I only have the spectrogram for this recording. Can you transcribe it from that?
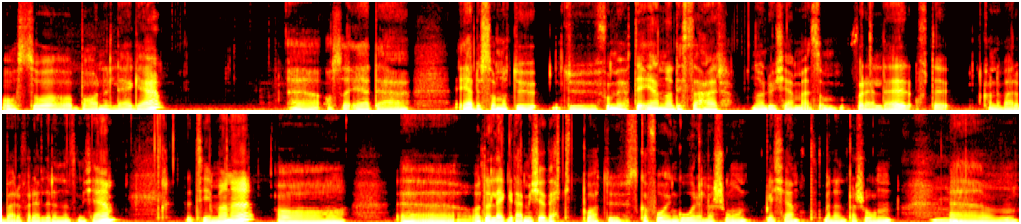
og så barnelege. Uh, og så er det, er det sånn at du, du, får møte en av disse her når du kommer som forelder. Ofte kan det være bare foreldrene som kommer til timene. Og, uh, og da legger de mye vekt på at du skal få en god relasjon, bli kjent med den personen. Mm. Um,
